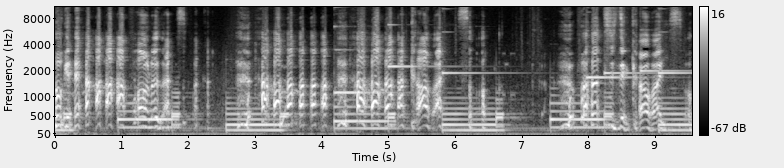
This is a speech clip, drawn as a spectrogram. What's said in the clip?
オッケー。フォールガイズバカ。かわいそう。マジでかわいそう。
